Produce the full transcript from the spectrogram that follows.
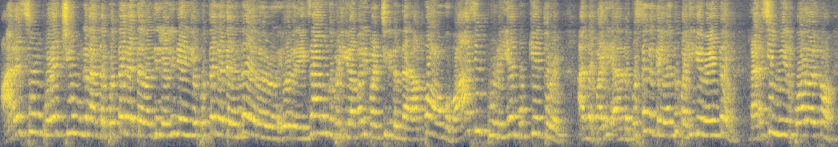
அரசும் புரட்சியும்ங்கிற அந்த புத்தகத்தை வந்து லெனின் எழுதிய புத்தகத்தை வந்து ஒரு- ஒரு எக்ஸாமுக்கு படிக்கிற மாதிரி படிச்சுக்கிட்டு இருந்தார். அப்போ அவங்க வாசிப்புடைய முக்கியத்துவம் அந்த படி அந்த புத்தகத்தை வந்து படிக்க வேண்டும். கடைசி உயிர் போற வரைக்கும்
